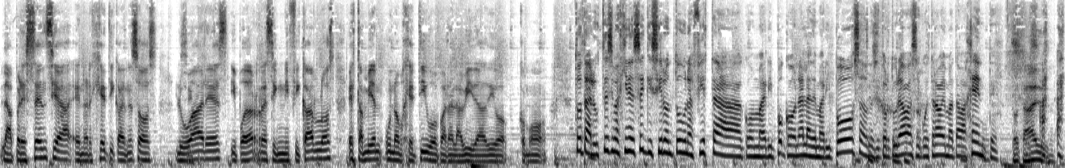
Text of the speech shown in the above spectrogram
la presencia energética en esos lugares y poder resignificarlos es también un objetivo para la vida, digo, como... Total, ustedes imagínense que hicieron toda una fiesta con, maripo- con alas de mariposa, donde se torturaba, secuestraba y mataba gente. Total. Ha- ha-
